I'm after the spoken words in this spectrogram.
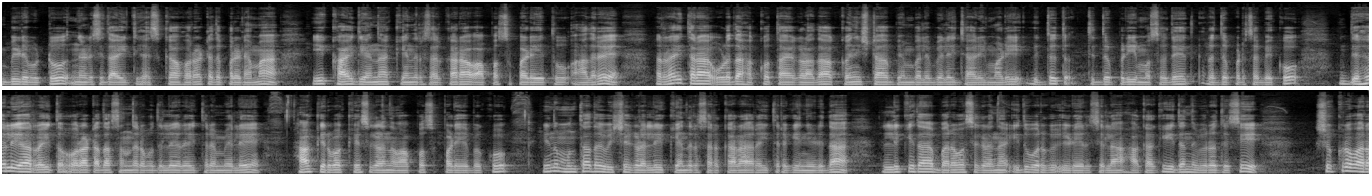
ಬೀಡುಬಿಟ್ಟು ನಡೆಸಿದ ಐತಿಹಾಸಿಕ ಹೋರಾಟದ ಪರಿಣಾಮ ಈ ಕಾಯ್ದೆಯನ್ನು ಕೇಂದ್ರ ಸರ್ಕಾರ ವಾಪಸ್ಸು ಪಡೆಯಿತು. ಆದರೆ ರೈತರ ಉಳಿದ ಹಕ್ಕೊತ್ತಾಯಗಳಾದ ಕನಿಷ್ಠ ಬೆಂಬಲ ಬೆಲೆ ಜಾರಿ ಮಾಡಿ ವಿದ್ಯುತ್ ತಿದ್ದುಪಡಿ ಮಸೂದೆ ರದ್ದುಪಡಿಸಬೇಕು. ದೆಹಲಿಯ ರೈತ ಹೋರಾಟದ ಸಂದರ್ಭದಲ್ಲಿ ರೈತರ ಮೇಲೆ ಹಾಕಿರುವ ಕೇಸುಗಳನ್ನು ವಾಪಸ್ಸು ಪಡೆಯಬೇಕು. ಇನ್ನು ಮುಂತಾದ ವಿಷಯಗಳಲ್ಲಿ ಕೇಂದ್ರ ಸರ್ಕಾರ ರೈತರಿಗೆ ನೀಡಿದ ಲಿಖಿತ ಭರವಸೆಗಳನ್ನು ಇದುವರೆಗೂ ಈಡೇರಿಸಿಲ್ಲ. ಹಾಗಾಗಿ ಇದನ್ನು ವಿರೋಧಿಸಿ ಶುಕ್ರವಾರ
